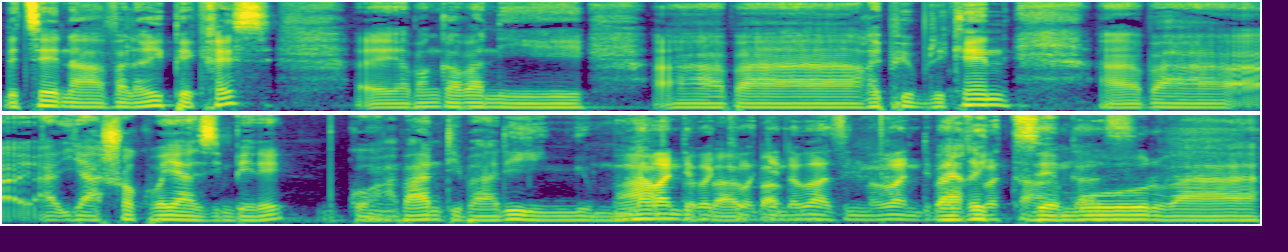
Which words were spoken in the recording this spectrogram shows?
ndetse na valerie pécresse. Eh, abangaba ni aba republicaine aba yashobora kuba yaza imbere ubwo abandi bari inyuma n'abandi bagenda baza inyuma abandi ba bagiye Eric Zemmour ba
